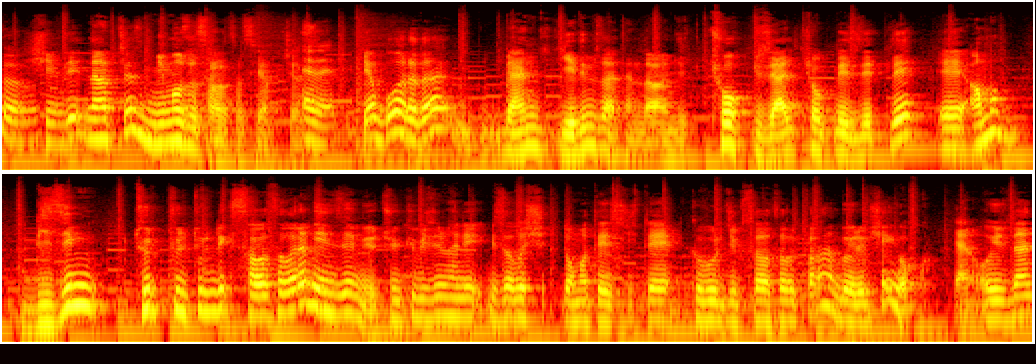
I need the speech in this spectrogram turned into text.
Tamam. Şimdi ne yapacağız? Mimoza salatası yapacağız. Evet. Ya bu arada ben yedim zaten daha önce. Çok güzel, çok lezzetli. Ee, ama bizim Türk kültüründeki salatalara benzemiyor. Çünkü bizim hani biz alışık domates, işte kıvırcık salatalık falan böyle bir şey yok. Yani o yüzden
